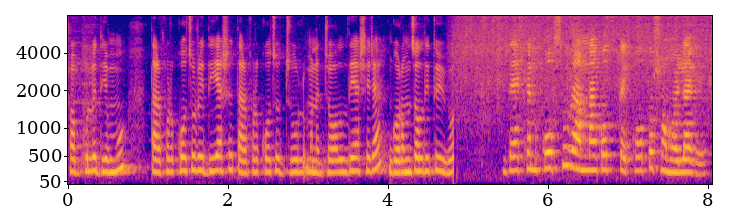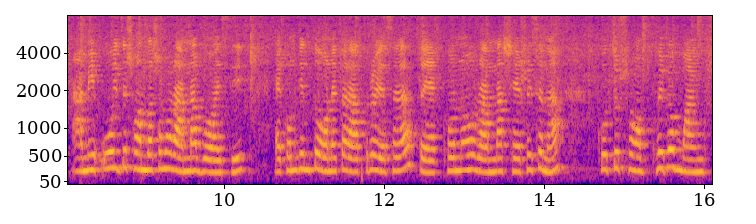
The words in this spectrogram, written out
সবগুলো দিমু। তারপর কচুরি দিয়ে আসে, তারপর কচুর ঝোল মানে জল দিয়ে সেটা গরম জল দিতে হইব। দেখেন কচু রান্না করতে কত সময় লাগে। আমি ওই যে সন্ধ্যার সময় রান্না বয়াইছি, এখন কিন্তু অনেকটা রাত রয়েছে, তো এখনও রান্না শেষ হয়েছে না। কচুর হইব মাংস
